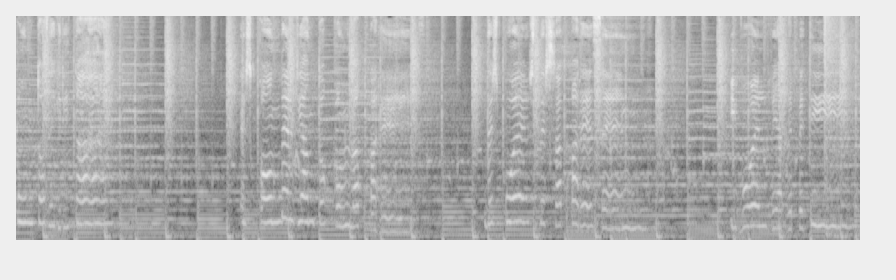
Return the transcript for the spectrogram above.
Punto de gritar. Esconde el llanto con la pared. Después desaparecen y vuelve a repetir.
